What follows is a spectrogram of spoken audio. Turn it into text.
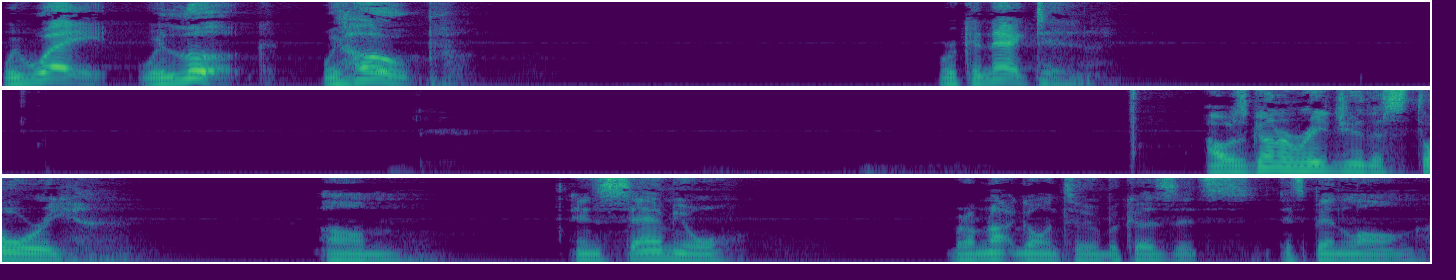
we wait, we look, we hope. We're connected. I was going to read you the story um, in Samuel, but I'm not going to because it's it's been long,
